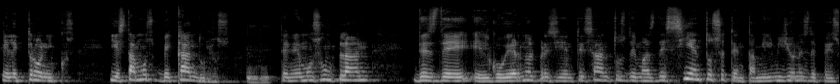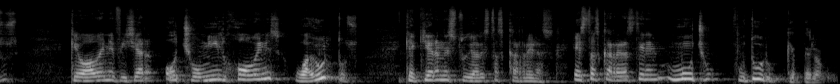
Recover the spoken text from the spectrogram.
electrónicos. Y estamos becándolos. Tenemos un plan desde el gobierno del presidente Santos de más de 170 mil millones de pesos que va a beneficiar 8 mil jóvenes o adultos que quieran estudiar estas carreras. Estas carreras tienen mucho futuro. Que, pero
